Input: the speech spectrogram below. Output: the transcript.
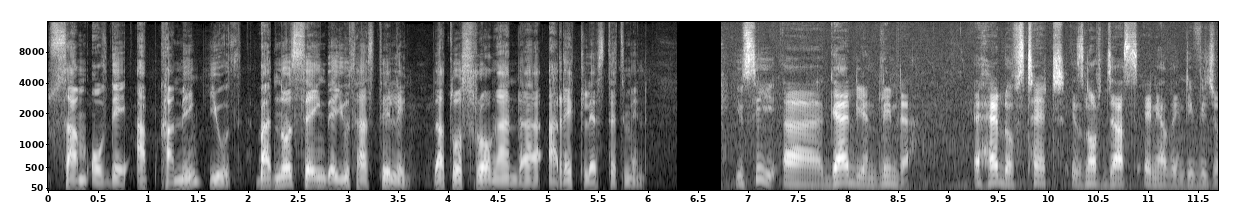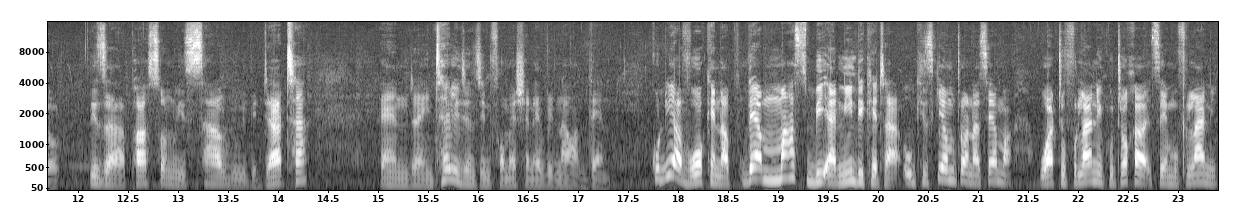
some of the upcoming youth, but not saying the youth are stealing. That was wrong and uh, a reckless statement. You see, uh, Gadi and Linda, a head of state is not just any other individual. This is a person who is served with the data and uh, intelligence information every now and then. Could you have woken up? There must be an indicator. Ukisikia mtu anasema watu fulani kutoka sehemu fulani,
